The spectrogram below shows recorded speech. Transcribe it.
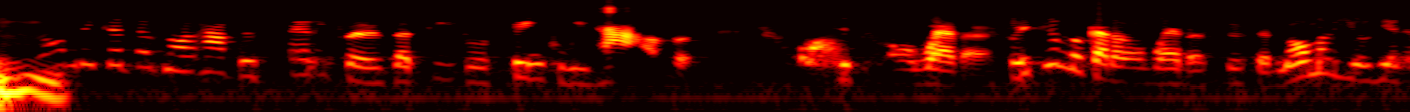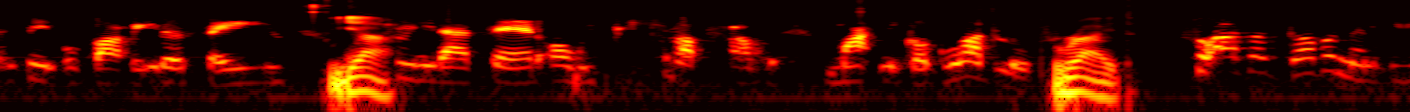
Mm-hmm. Dominica does not have the sensors that people think we have on weather. So if you look at our weather system, normally you'll hear them say, oh, Barbados says, yeah. Trinidad said, or we pick it up from Martinique or Guadeloupe. Right. So as a government, we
